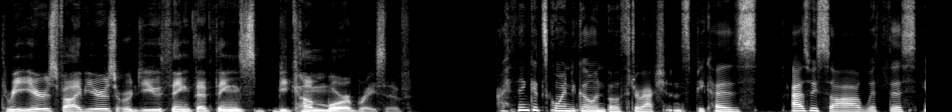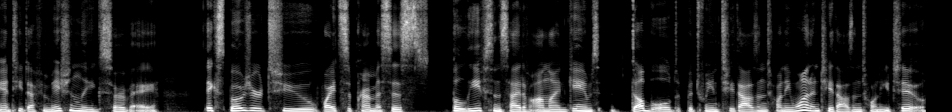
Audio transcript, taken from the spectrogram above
three years, five years, or do you think that things become more abrasive? I think it's going to go in both directions because, as we saw with this Anti Defamation League survey, exposure to white supremacist beliefs inside of online games doubled between 2021 and 2022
